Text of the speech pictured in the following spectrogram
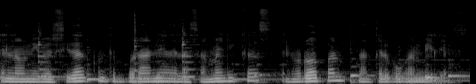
en la Universidad Contemporánea de las Américas en Uruapan, plantel Bugambilias.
